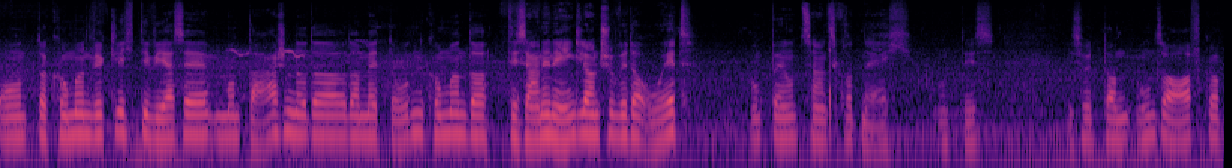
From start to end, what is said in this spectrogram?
und da kommen wirklich diverse Montagen oder, oder Methoden kommen da. Die sind in England schon wieder alt und bei uns sind sie gerade neu. Und das ist halt dann unsere Aufgabe,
